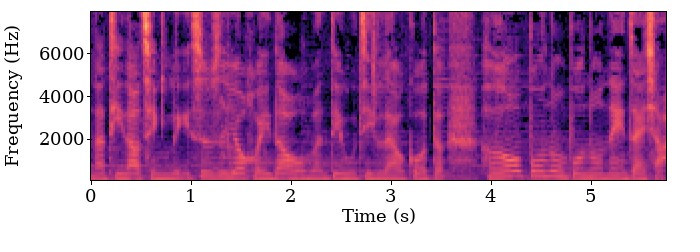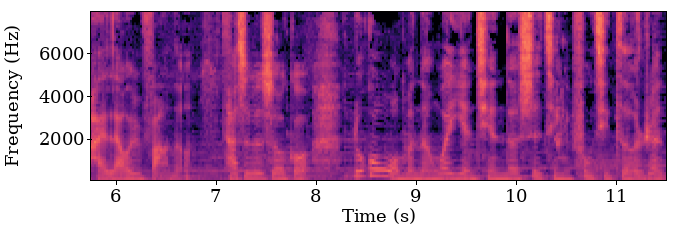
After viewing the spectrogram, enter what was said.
那提到清理，是不是又回到我们第五集聊过的和欧波诺波诺内在小孩疗愈法呢？他是不是说过，如果我们能为眼前的事情负起责任，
